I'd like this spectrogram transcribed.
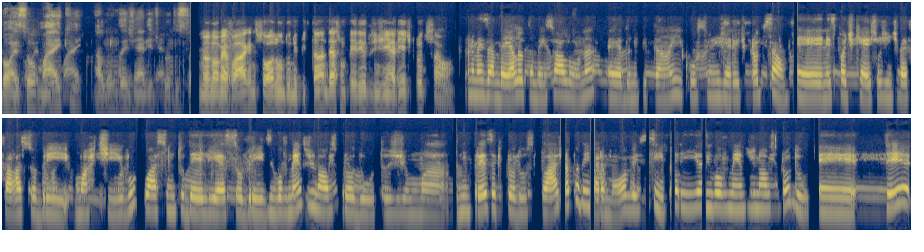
Bom, eu sou o Mike, aluno da Engenharia de Produção. Meu nome é Wagner, sou aluno do Unipitan, décimo período de Engenharia de Produção. Meu nome é Isabela, eu também sou aluna é, do Unipitan e curso em Engenharia de Produção. É, nesse podcast a gente vai falar sobre um artigo. O assunto dele é sobre desenvolvimento de novos produtos de uma, de uma empresa que produz plástico para poder para móveis. Sim, seria desenvolvimento de novos produtos. É, ter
